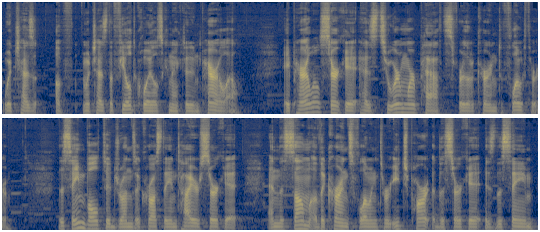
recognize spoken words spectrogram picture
which has, a, which has the field coils connected in parallel. A parallel circuit has two or more paths for the current to flow through. The same voltage runs across the entire circuit, and the sum of the currents flowing through each part of the circuit is the same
